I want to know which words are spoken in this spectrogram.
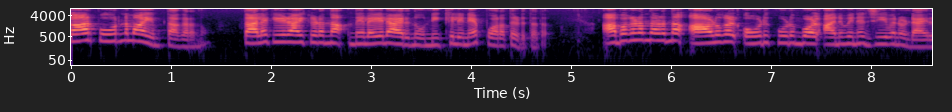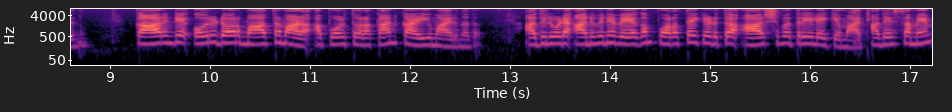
കാർ പൂർണമായും തകർന്നു. തല കീഴായി കിടന്ന നിലയിലായിരുന്നു നിഖിലിനെ പുറത്തെടുത്തത്. അപകടം നടന്ന ആളുകൾ ഓടിക്കൂടുമ്പോൾ അനുവിന് ജീവനുണ്ടായിരുന്നു. കാറിന്റെ ഒരു ഡോർ മാത്രമാണ് അപ്പോൾ തുറക്കാൻ കഴിയുമായിരുന്നത്. അതിലൂടെ അനുവിനെ വേഗം പുറത്തേക്കെടുത്ത് ആശുപത്രിയിലേക്ക് മാറ്റി. അതേസമയം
